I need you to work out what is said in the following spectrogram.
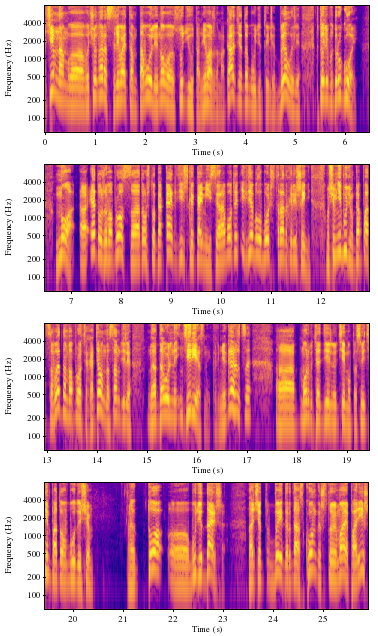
зачем нам э, в очередной раз сливать там того или иного судью, там, неважно, Маккарти это будет, или Белл, или кто-либо другой. Но э, это уже вопрос о том, что какая атлетическая комиссия работает и где было больше странных решений. В общем, не будем копаться в этом вопросе, хотя он на самом деле э, довольно интересный, как мне кажется. Э, может быть, отдельную тему посвятим потом в будущем. Э, Кто э, будет дальше? Значит, Бейдер, да, с Конго, 6 мая, Париж.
